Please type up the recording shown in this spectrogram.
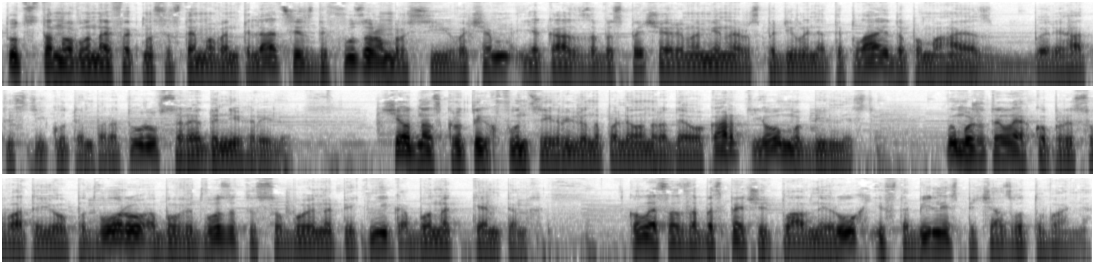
Тут встановлена ефектна система вентиляції з дифузором розсіювачем, яка забезпечує рівномірне розподілення тепла і допомагає зберігати стійку температуру всередині грилю. Ще одна з крутих функцій грилю Napoleon Rodeo Cart – його мобільність. Ви можете легко пересувати його по двору або відвозити з собою на пікнік або на кемпінг. Колеса забезпечують плавний рух і стабільність під час готування.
